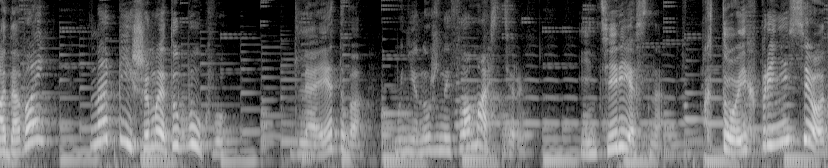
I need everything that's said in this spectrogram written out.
А давай напишем эту букву. Для этого мне нужны фломастеры. Интересно, кто их принесет?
